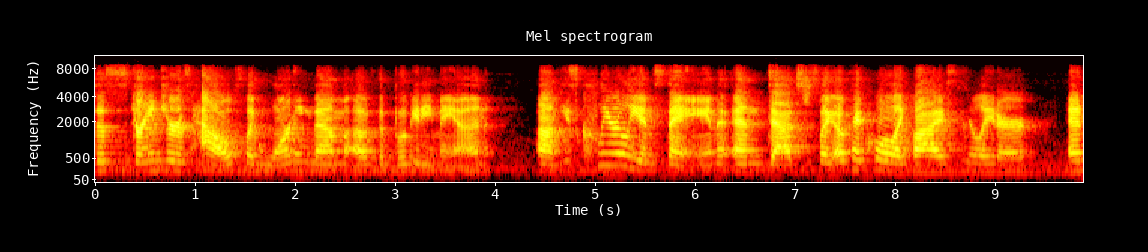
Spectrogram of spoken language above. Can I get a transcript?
this stranger's house, like warning them of the boogedy man. Um, he's clearly insane, and Dad's just like, "Okay, cool, like bye, see you later." And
